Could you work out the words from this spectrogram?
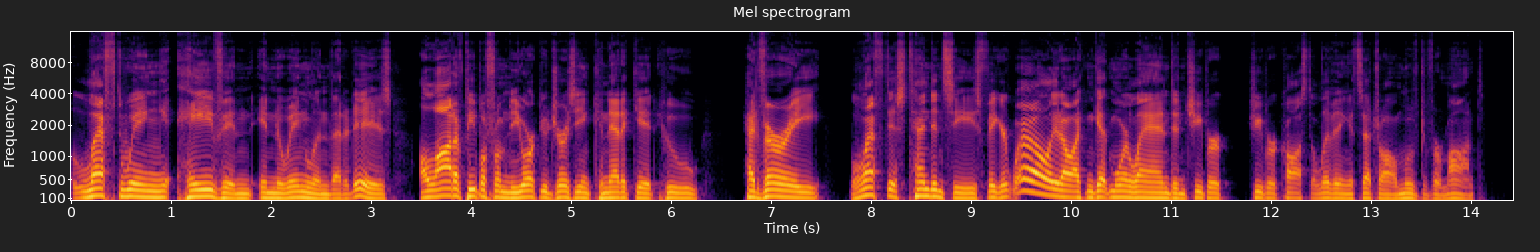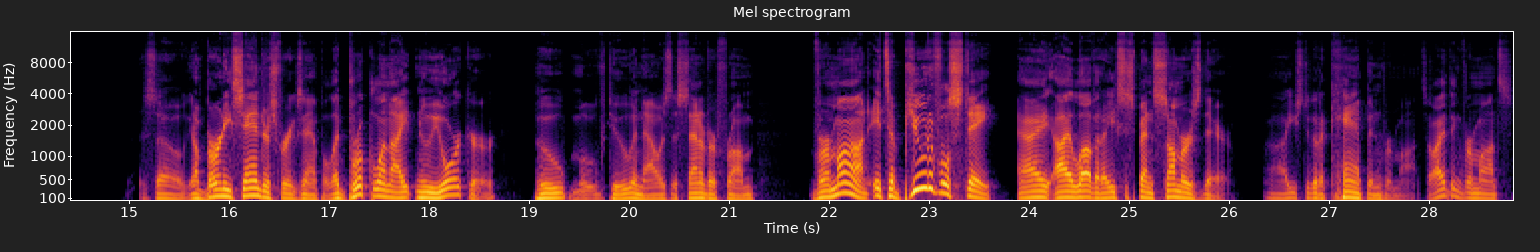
left wing haven in New England that it is. A lot of people from New York, New Jersey, and Connecticut who had very leftist tendencies figured, well, you know, I can get more land and cheaper cheaper cost of living, etc. I'll move to Vermont. So, you know, Bernie Sanders, for example, a Brooklynite New Yorker who moved to and now is the senator from Vermont. It's a beautiful state. I, I love it. I used to spend summers there. Uh, I used to go to camp in Vermont. So I think Vermont's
